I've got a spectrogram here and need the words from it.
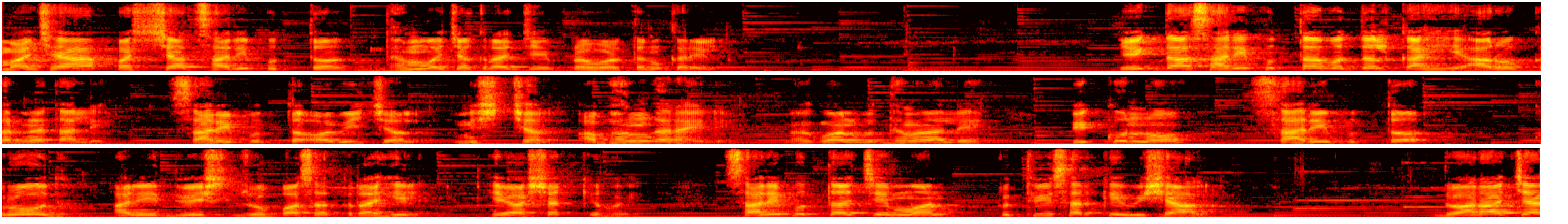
माझ्या पश्चात सारीपुत्त धम्मचक्राचे प्रवर्तन करेल. एकदा सारीपुत्ताबद्दल काही आरोप करण्यात आले. सारीपुत्त अविचल निश्चल अभंग राहिले. भगवान बुद्ध म्हणाले भिक्कूनो सारीपुत्त क्रोध आणि द्वेष जोपासत राहील हे अशक्य होय. सारीपुत्ताचे मन पृथ्वीसारखे विशाल द्वाराच्या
